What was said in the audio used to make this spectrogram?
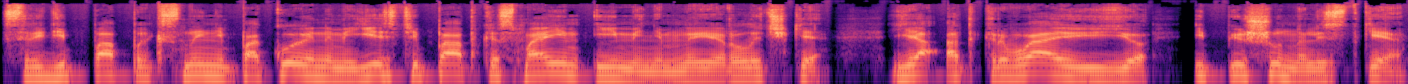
Среди папок с ныне покойными есть и папка с моим именем на ярлычке. Я открываю ее и пишу на листке.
